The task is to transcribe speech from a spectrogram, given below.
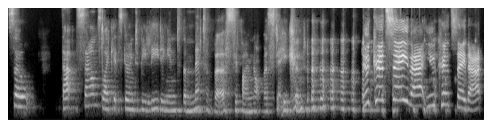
So that sounds like it's going to be leading into the metaverse, if I'm not mistaken. you could say that. You could say that.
